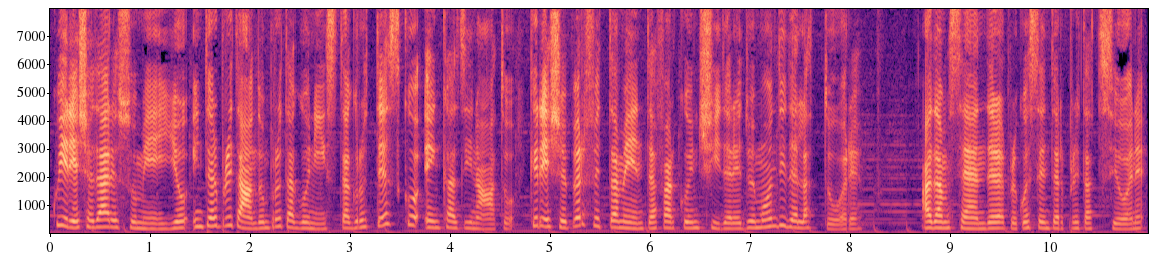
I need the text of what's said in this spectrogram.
Qui riesce a dare il suo meglio interpretando un protagonista grottesco e incasinato, che riesce perfettamente a far coincidere i due mondi dell'attore. Adam Sandler, per questa interpretazione,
